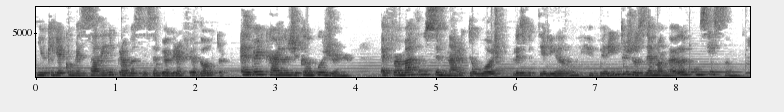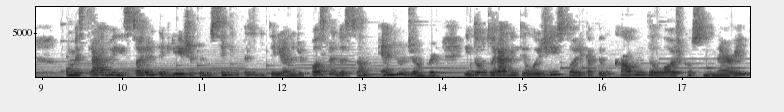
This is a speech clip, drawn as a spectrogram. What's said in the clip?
E eu queria começar lendo para vocês a biografia do autor. Heber Carlos de Campos Jr. É formado no Seminário Teológico Presbiteriano Reverendo José Manuel da Conceição, com mestrado em História da Igreja pelo Centro Presbiteriano de Pós-Graduação Andrew Jumper e doutorado em Teologia Histórica pelo Calvin Theological Seminary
